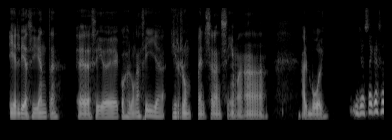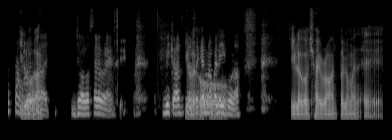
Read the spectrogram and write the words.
y el día siguiente eh, decide coger una silla y rompérsela encima a- al bully. Yo sé que eso está Y mal, luego, la- but yo lo celebré. sí, Because y yo sé que es una película. y luego Chiron pues, lo eh,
